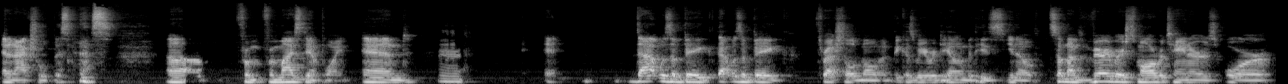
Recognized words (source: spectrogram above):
and an actual business um, from from my standpoint and mm. That was a big that was a big threshold moment because we were dealing with these you know sometimes very very small retainers or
